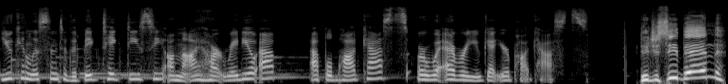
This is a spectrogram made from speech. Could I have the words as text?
you can listen to the Big Take DC on the iHeartRadio app, Apple Podcasts, or wherever you get your podcasts. Did you see Ben?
